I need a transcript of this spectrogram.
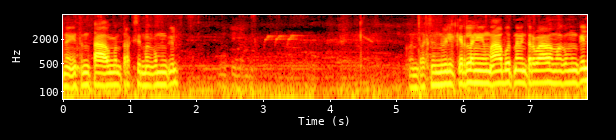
Ng itong taong contraction mga kamungkil. Construction worker lang yung maabot namin trabaho mga kamungkil.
